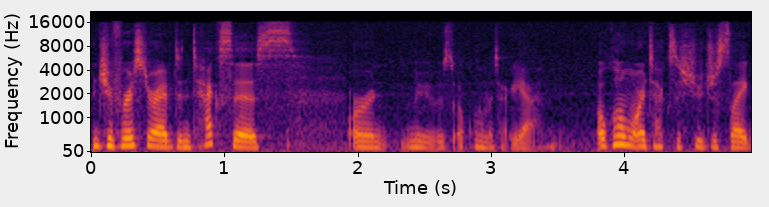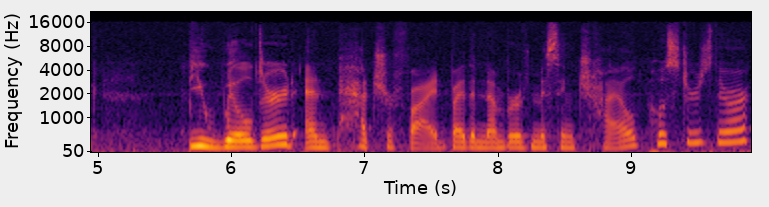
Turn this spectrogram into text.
when she first arrived in Texas, or maybe it was Oklahoma, yeah, Oklahoma or Texas, she was just like, bewildered and petrified by the number of missing child posters there are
